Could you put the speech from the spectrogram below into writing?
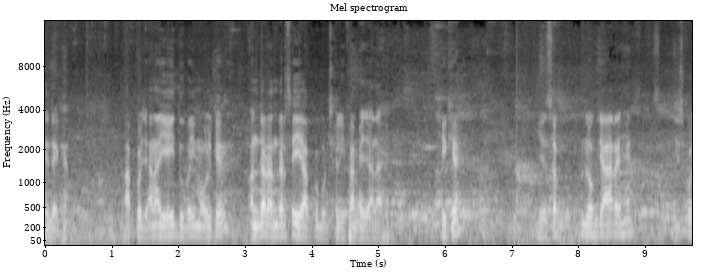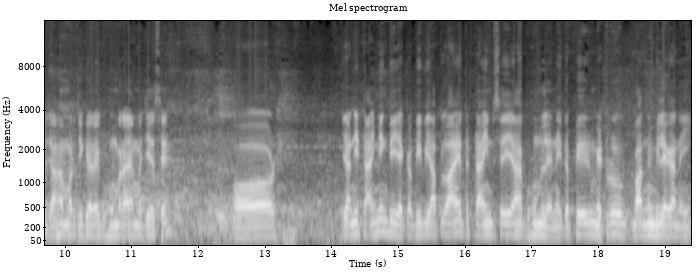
ये देखें, आपको जाना यही दुबई मॉल के अंदर अंदर से ही आपको बुर्ज खलीफा में जाना है, ठीक है? ये सब लोग जा रहे हैं, जिसको जहाँ मर्ज़ी करे, घूम रहा है मज़े से। और यानी टाइमिंग भी है, कभी भी आप लोग आए तो टाइम से यहाँ घूम लें, नहीं तो फिर मेट्रो बाद में मिलेगा नहीं।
